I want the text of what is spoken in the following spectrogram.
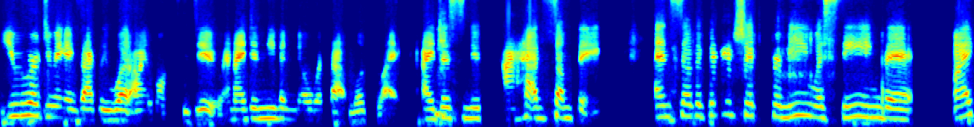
you were doing exactly what I want to do. And I didn't even know what that looked like. I hmm. just knew I had something. And so the biggest shift for me was seeing that I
